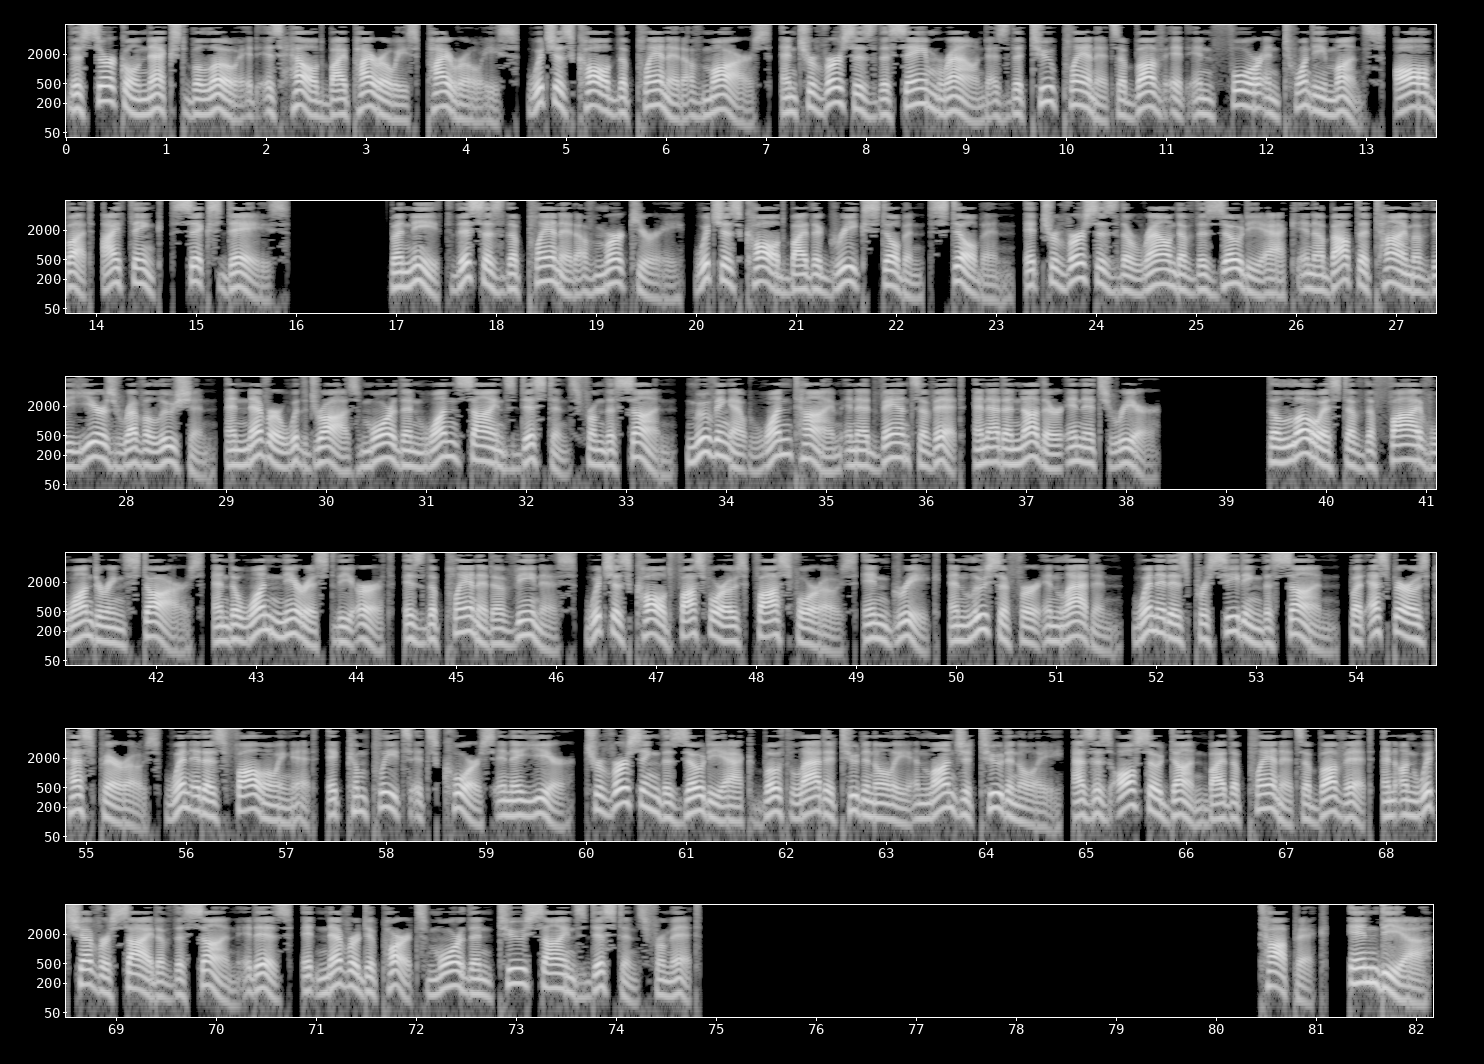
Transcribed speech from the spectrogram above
The circle next below it is held by Pyroes, Pyrois which is called the planet of Mars, and traverses the same round as the two planets above it in four and twenty months, all but, I think, six days. Beneath this is the planet of Mercury, which is called by the Greek Stilben, Stilben. It traverses the round of the zodiac in about the time of the year's revolution, and never withdraws more than one sign's distance from the Sun, moving at one time in advance of it, and at another in its rear. The lowest of the five wandering stars, and the one nearest the Earth, is the planet of Venus, which is called Phosphoros, Phosphoros in Greek, and Lucifer in Latin, when it is preceding the Sun, but Hesperos, Hesperos when it is following it. It completes its course in a year, traversing the zodiac both latitudinally and longitudinally, as is also done by the planets above it, and on whichever side side of the Sun it is, it never departs more than two signs distance from it. India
